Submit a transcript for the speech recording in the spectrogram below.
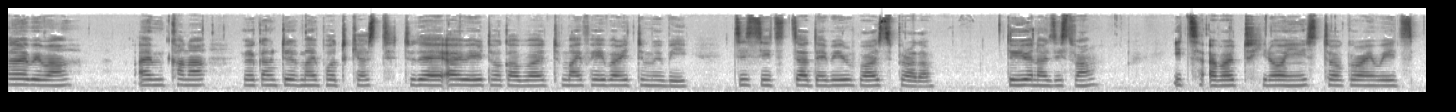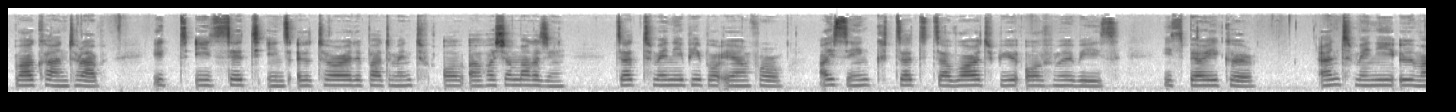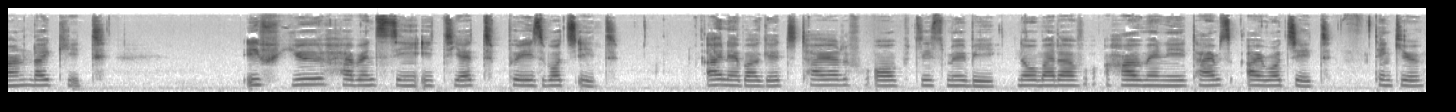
Hello everyone, I'm Kana. Welcome to my podcast. Today I will talk about my favorite movie. This is The Devil Wears Prada. Do you know this one? It's about heroine struggling with work and love. It is set in the editorial department of a fashion magazine that many people yearn for. I think that the world view of movies is very cool, and many women like it. If you haven't seen it yet, please watch it. I never get tired of this movie, no matter how many times I watch it. Thank you.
